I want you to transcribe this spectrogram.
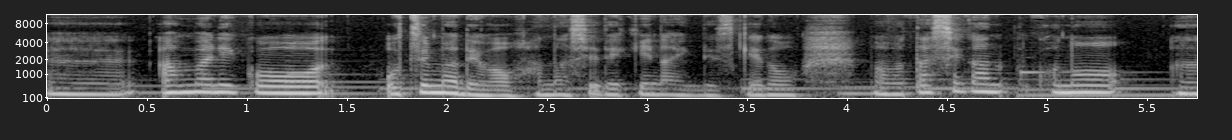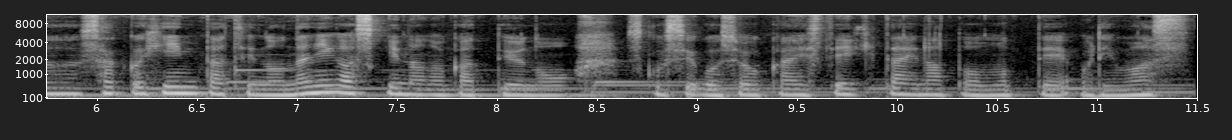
うんあんまりこうオチまではお話しできないんですけど、まあ、私がこの、うん、作品たちの何が好きなのかっていうのを少しご紹介していきたいなと思っております。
